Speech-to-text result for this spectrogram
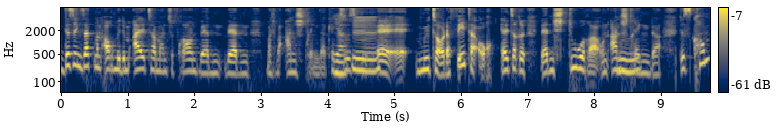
deswegen sagt man auch mit dem Alter, manche Frauen werden, werden manchmal anstrengender. Kennst Ja. du das? Äh, äh, Mütter oder Väter auch, ältere werden sturer und anstrengender. Das kommt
